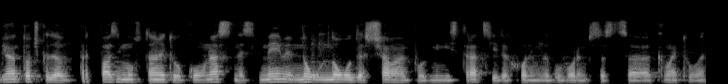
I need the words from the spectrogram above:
гледна точка да предпазим останалите около нас, не смееме много-много да шаваме по администрации, да ходим да говорим с а, кметове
